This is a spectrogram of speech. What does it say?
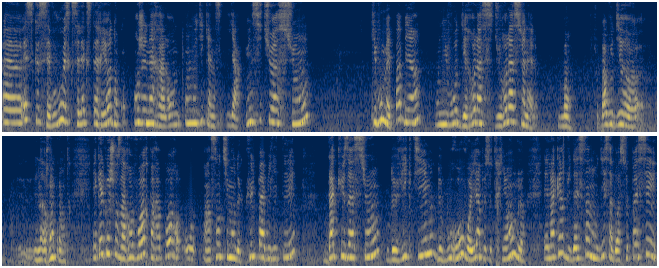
Euh, est-ce que c'est vous Est-ce que c'est l'extérieur? Donc, en général, on, me dit qu'il y a une situation qui vous met pas bien au niveau des du relationnel. Bon, je ne vais pas vous dire euh, une rencontre. Il y a quelque chose à revoir par rapport à un sentiment de culpabilité, d'accusation, de victime, de bourreau. Vous voyez un peu ce triangle. Et la carte du destin nous dit ça doit se passer.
